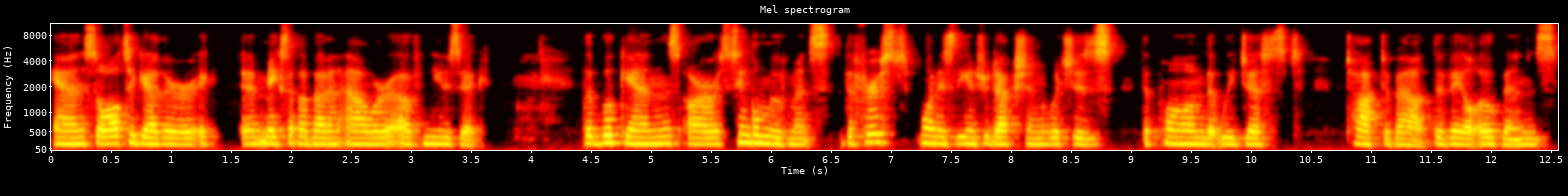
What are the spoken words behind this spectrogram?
And so altogether, it, it makes up about an hour of music. The bookends are single movements. The first one is the introduction, which is the poem that we just talked about, The Veil Opens.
